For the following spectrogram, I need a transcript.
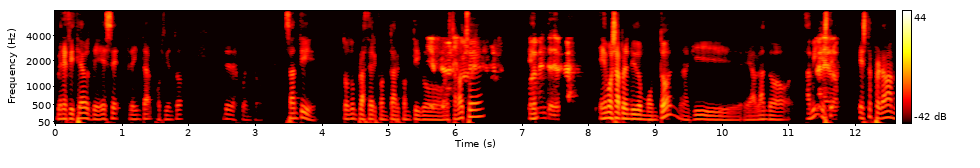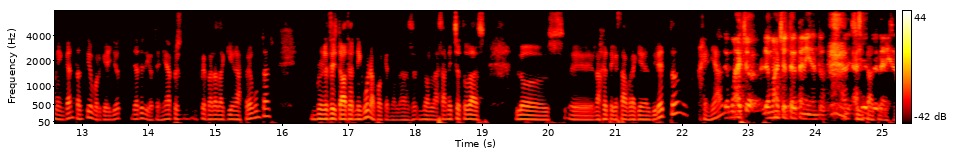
beneficiaros de ese 30% de descuento. Santi, todo un placer contar contigo esta noche. Igualmente, de verdad. Hemos aprendido un montón aquí eh, hablando. A mí este, estos programas me encantan, tío, porque yo ya te digo, tenía preparado aquí unas preguntas. No he necesitado hacer ninguna porque nos las, han hecho todas los eh, la gente que estaba por aquí en el directo. Genial. Lo hemos hecho, lo hemos hecho entretenido entonces.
